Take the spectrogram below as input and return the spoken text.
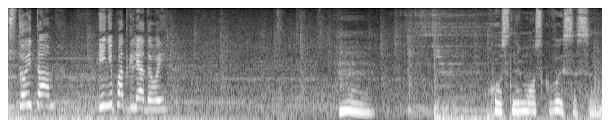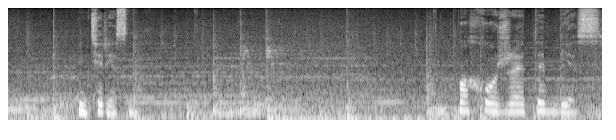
Стой там и не подглядывай. Костный мозг высосан. Интересно. Похоже, это бес.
